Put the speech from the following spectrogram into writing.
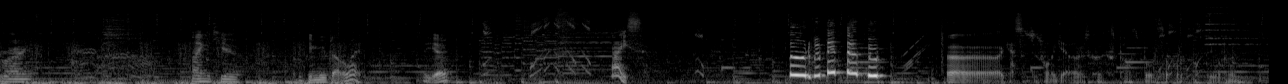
Right. Thank you. He moved out of the way. There you go. Nice. Boop, boop, boop, boop, boop. Uh, I guess I just want to get there as quick as possible, so I'll just deal with him.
